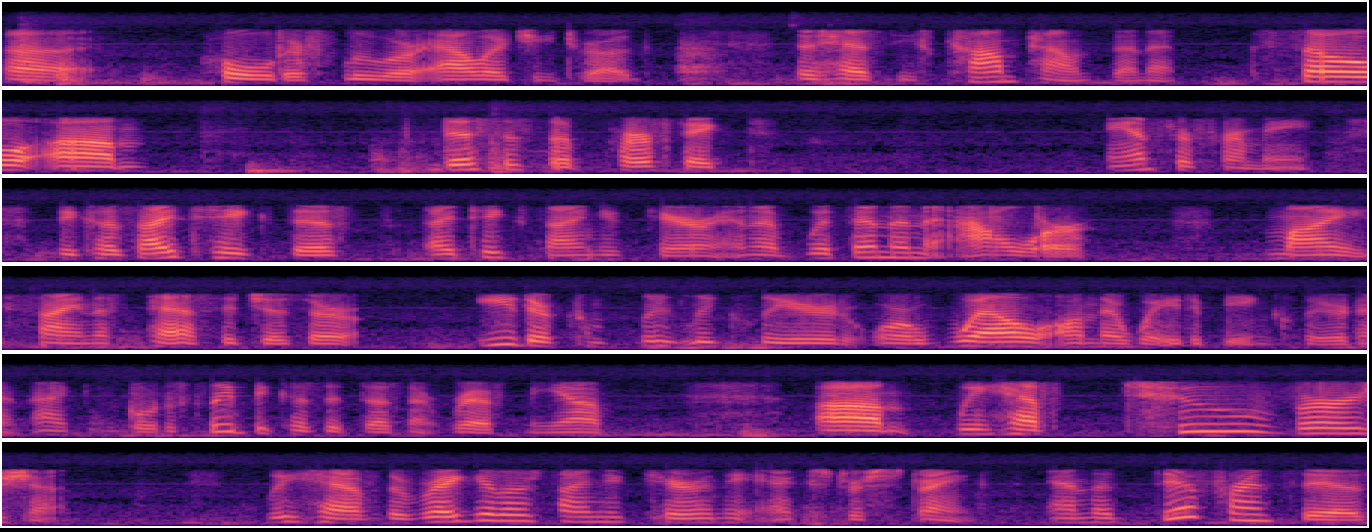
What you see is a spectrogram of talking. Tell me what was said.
uh, cold or flu or allergy drug that has these compounds in it. So um, this is the perfect answer for me because I take this, I take Sinucare, and within an hour, my sinus passages are either completely cleared or well on their way to being cleared, and I can go to sleep because it doesn't rev me up. Um, we have two versions. We have the regular Sinucare and the extra strength. And the difference is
